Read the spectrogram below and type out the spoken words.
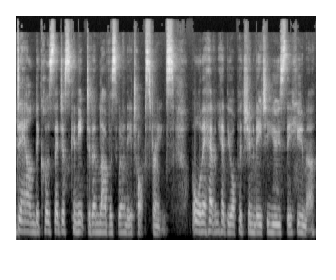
down because they're disconnected and love is one of their top strengths, or they haven't had the opportunity to use their humour,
